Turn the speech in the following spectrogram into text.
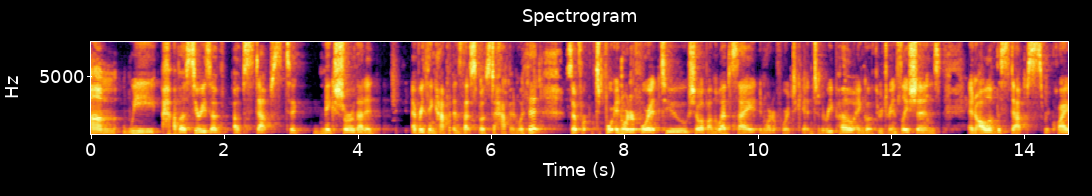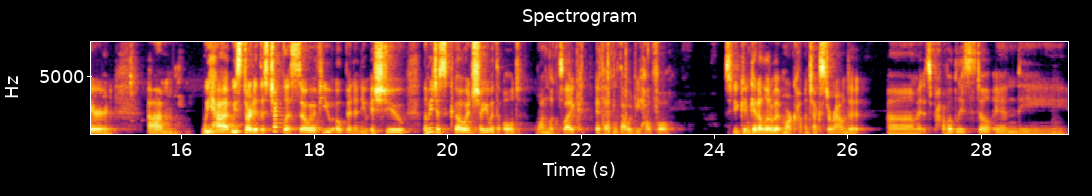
um, we have a series of, of steps to make sure that it everything happens that's supposed to happen with it. So for, for in order for it to show up on the website, in order for it to get into the repo and go through translations and all of the steps required, um, we had we started this checklist. So if you open a new issue, let me just go and show you what the old one looked like. If I think that would be helpful, so you can get a little bit more context around it. Um, it's probably still in the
